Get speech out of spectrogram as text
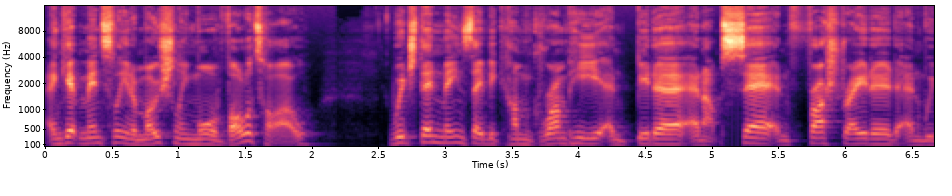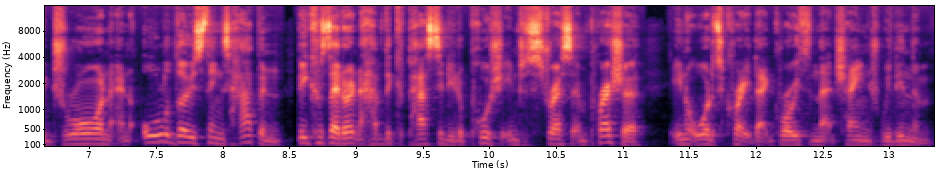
and get mentally and emotionally more volatile, which then means they become grumpy and bitter and upset and frustrated and withdrawn. And all of those things happen because they don't have the capacity to push into stress and pressure in order to create that growth and that change within them.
